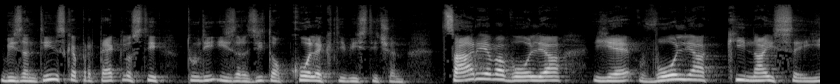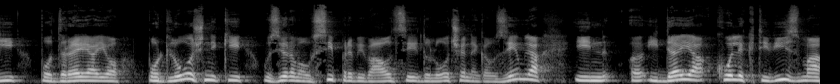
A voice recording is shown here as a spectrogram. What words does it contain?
bizantinske preteklosti, tudi izrazito kolektivističen. Carjeva volja je volja, ki naj se ji podrejajo podložniki oziroma vsi prebivalci določenega ozemlja in uh, ideja kolektivizma,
